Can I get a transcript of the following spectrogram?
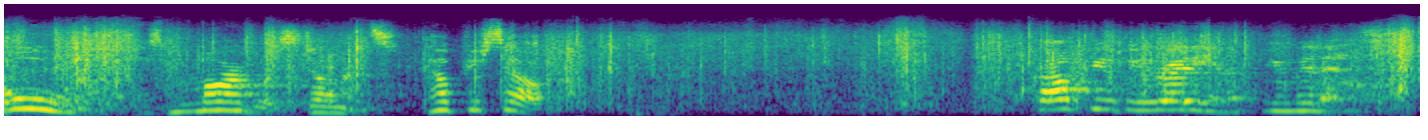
Oh, these marvelous donuts. Help yourself. Coffee will be ready in a few minutes.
